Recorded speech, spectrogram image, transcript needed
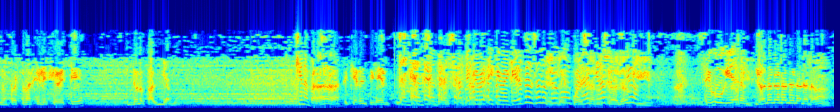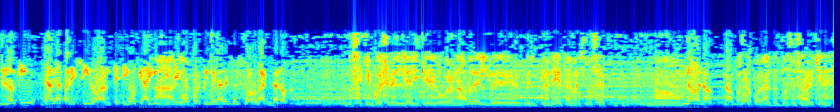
un personaje LGBT y no lo sabíamos. ¿Quién apareció? Ah, se queda en silencio. Es que, me, es que me quedé pensando, fue como, pará, ¿quién apareció? Loki. Se buguearon. No, no, no, no, no, no, no. Ah. Loki ya había aparecido antes. Digo que alguien Ah, que llegó por primera vez en Thor Ragnarok. No sé quién puede ser el, el que el gobernador del, de- del planeta, no, no sé. No, No, no, no pasa por alto entonces. A ver quién es.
